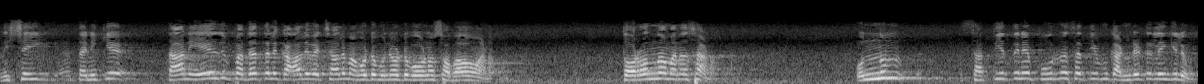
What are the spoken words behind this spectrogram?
നിശ്ചയി തനിക്ക് താൻ ഏത് പദത്തിൽ കാൽ വെച്ചാലും അങ്ങോട്ട് മുന്നോട്ട് പോകുന്ന സ്വഭാവമാണ്. തുറന്ന മനസ്സാണ്. ഒന്നും സത്യത്തിനെ പൂർണ സത്യം കണ്ടിട്ടില്ലെങ്കിലും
